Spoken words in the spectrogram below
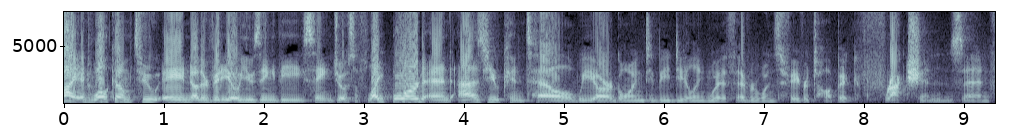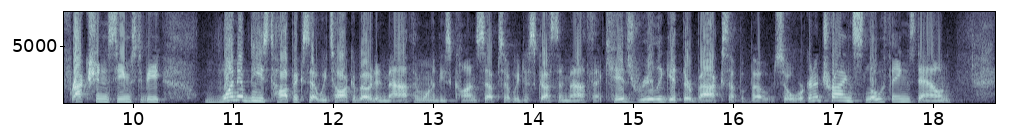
Hi and welcome to another video using the St. Joseph Lightboard and as you can tell we are going to be dealing with everyone's favorite topic, fractions. And fraction seems to be one of these topics that we talk about in math and one of these concepts that we discuss in math that kids really get their backs up about. So we're going to try and slow things down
